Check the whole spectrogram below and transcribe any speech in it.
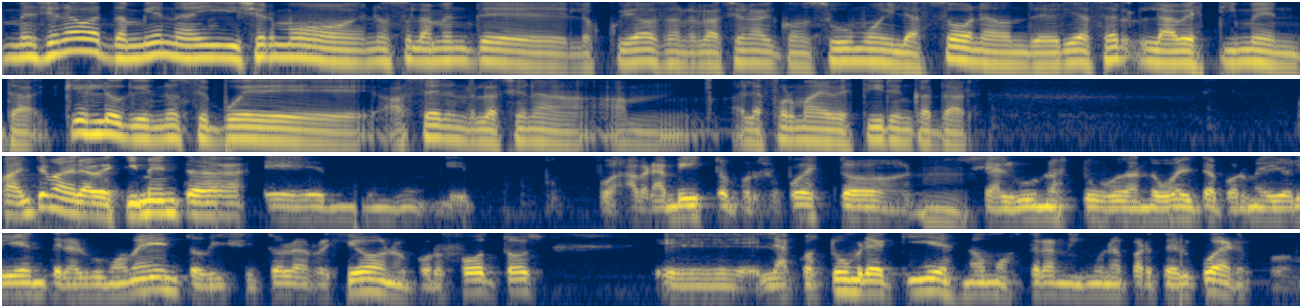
Mencionaba también ahí, Guillermo, no solamente los cuidados en relación al consumo y la zona donde debería ser, la vestimenta. ¿Qué es lo que no se puede hacer en relación a, la forma de vestir en Qatar? El tema de la vestimenta, eh, pues, habrán visto, por supuesto, mm. si alguno estuvo dando vuelta por Medio Oriente en algún momento, visitó la región o por fotos, eh, la costumbre aquí es no mostrar ninguna parte del cuerpo,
